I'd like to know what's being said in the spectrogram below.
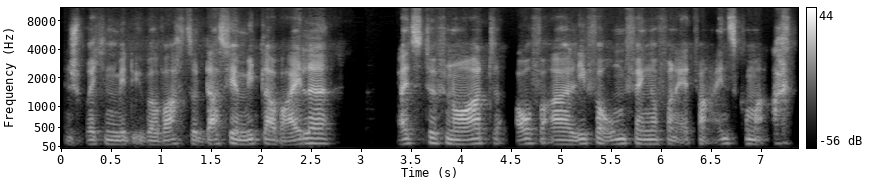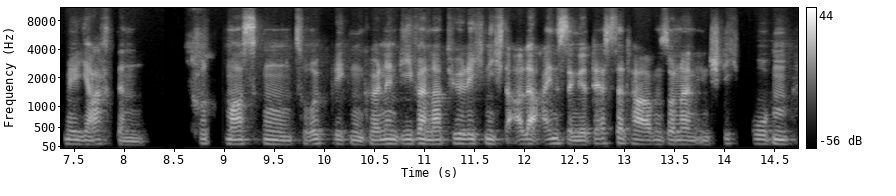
entsprechend mit überwacht, sodass wir mittlerweile als TÜV Nord auf Lieferumfänge von etwa 1,8 Milliarden Schutzmasken zurückblicken können, die wir natürlich nicht alle einzeln getestet haben, sondern in Stichproben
